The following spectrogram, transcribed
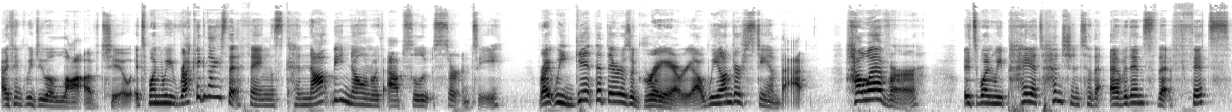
I think we do a lot of too. It's when we recognize that things cannot be known with absolute certainty, right? We get that there is a gray area, we understand that. However, it's when we pay attention to the evidence that fits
